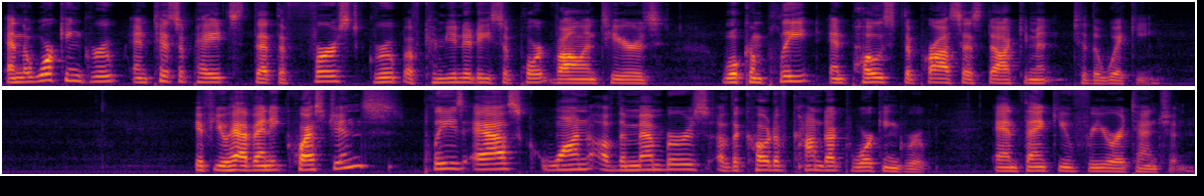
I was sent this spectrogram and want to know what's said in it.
and the working group anticipates that the first group of community support volunteers will complete and post the process document to the wiki. If you have any questions, please ask one of the members of the Code of Conduct Working Group, and thank you for your attention.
